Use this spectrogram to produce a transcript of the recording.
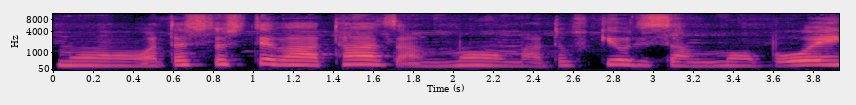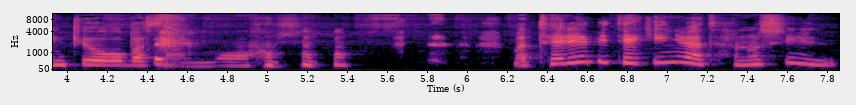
もう私としてはターザンも窓拭きおじさんも望遠鏡おばさんもまあテレビ的には楽しい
